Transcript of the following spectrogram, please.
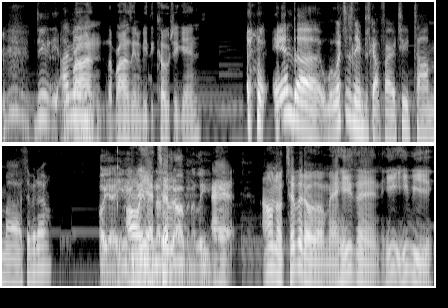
Dude, I LeBron, LeBron's gonna be the coach again. and uh, what's his name just got fired too? Tom uh, Thibodeau. Oh yeah, he Oh, yeah, another Tib- job in the league. I, I don't know Thibodeau though, man. He's in he he be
